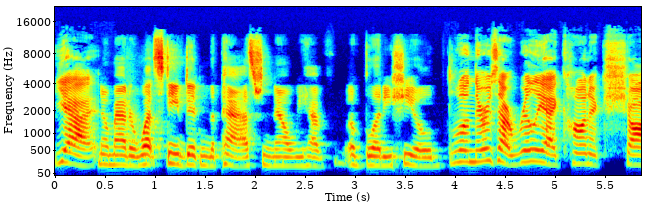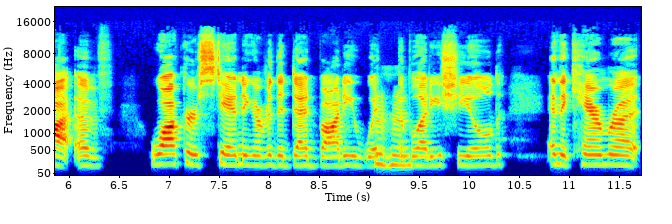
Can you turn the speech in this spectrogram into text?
Yeah, No matter what Steve did in the past, and now we have a bloody shield. Well, and there was that really iconic shot of Walker standing over the dead body with the Mhm. bloody shield, and the camera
